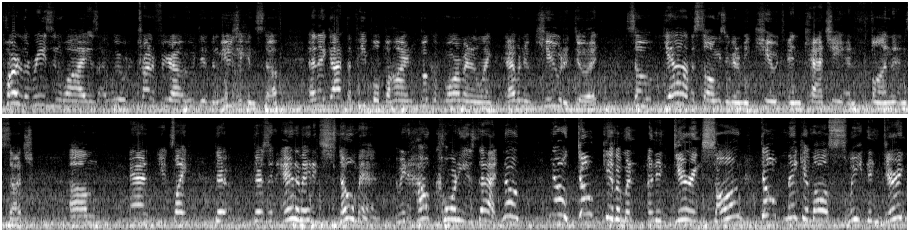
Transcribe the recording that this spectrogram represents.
part of the reason why is we were trying to figure out who did the music and stuff, and they got the people behind Book of Mormon and like Avenue Q to do it. So yeah, the songs are going to be cute and catchy and fun and such. Um, and it's like there, there's an animated snowman. I mean, how corny is that? No, no, don't give him an, an endearing song. Don't make him all sweet and endearing.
